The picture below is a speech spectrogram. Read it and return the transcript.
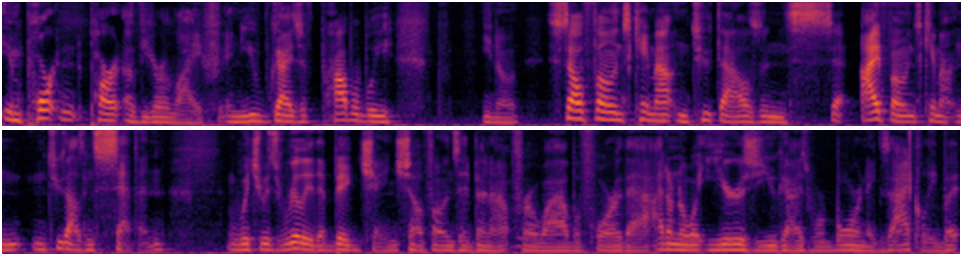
important part of your life. And you guys have probably you know cell phones came out in 2000 iPhones came out in, in 2007 which was really the big change. Cell phones had been out for a while before that. I don't know what years you guys were born exactly but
